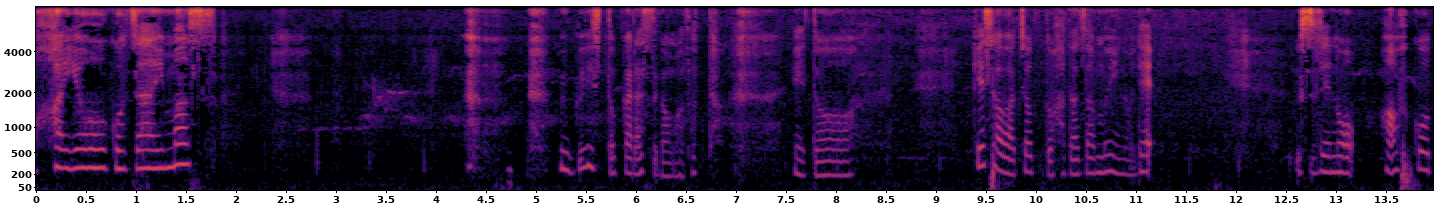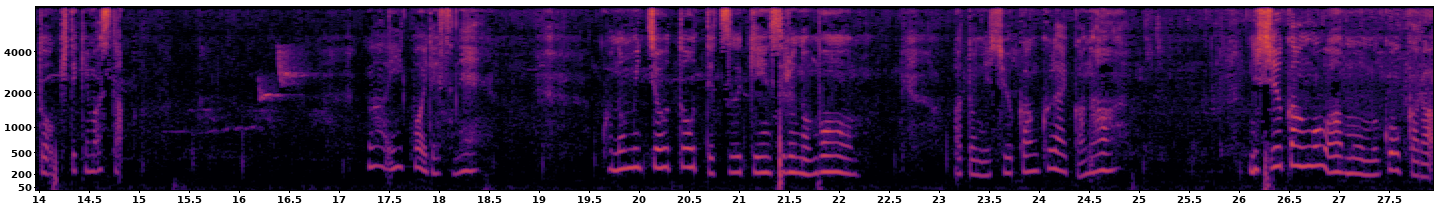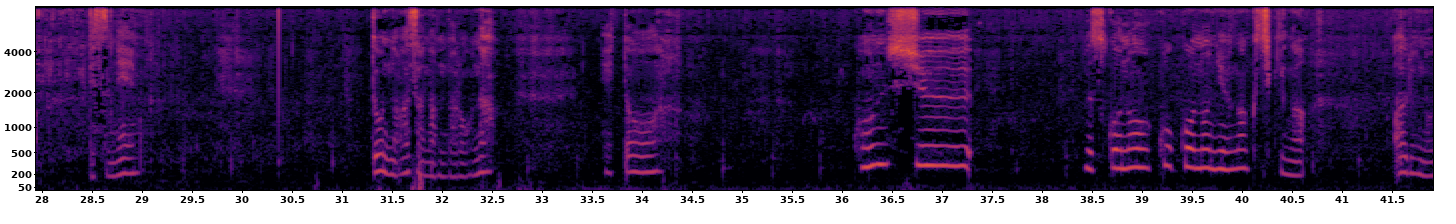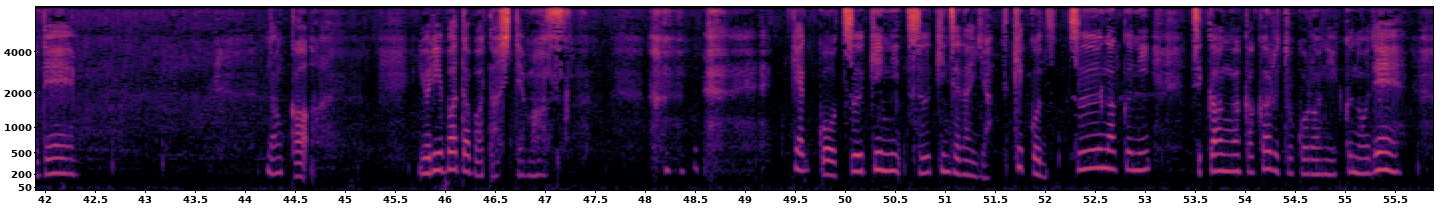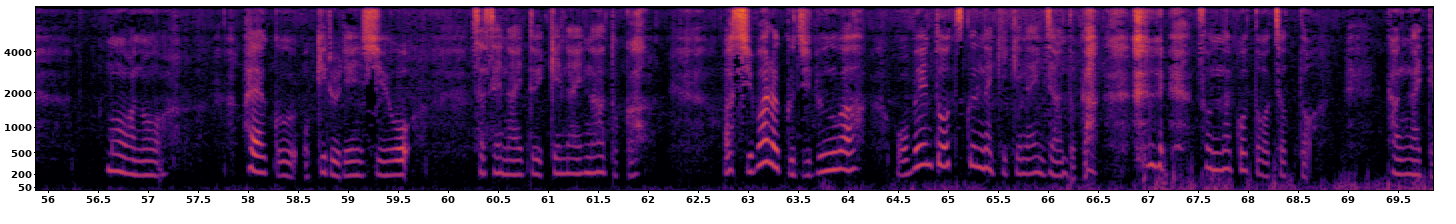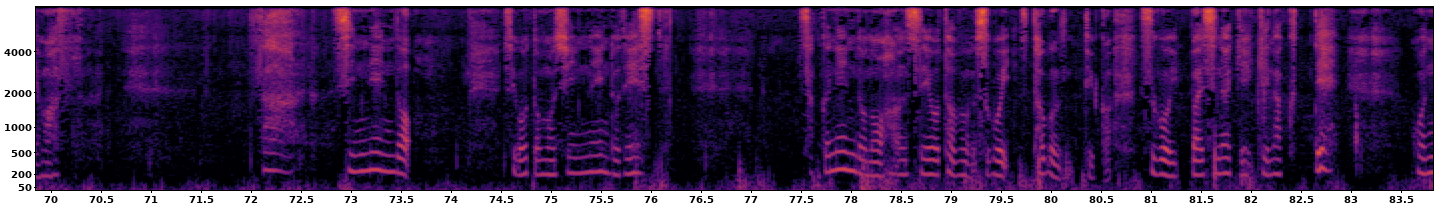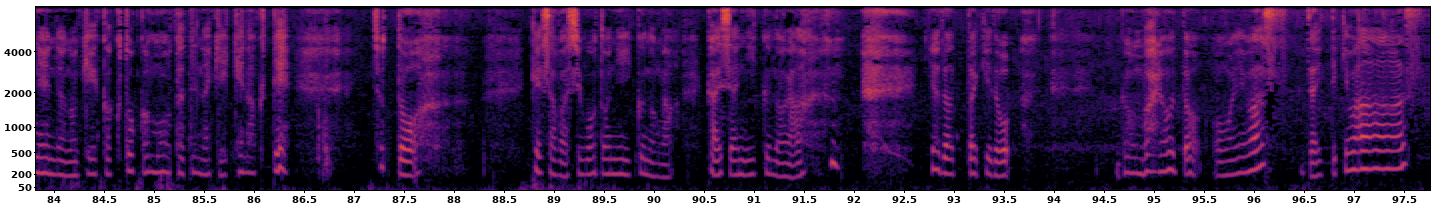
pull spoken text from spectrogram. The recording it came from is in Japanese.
おはようございます。ウグイスとカラスが混ざった。えっ、ー、と、今朝はちょっと肌寒いので、薄手のハーフコートを着てきました。わあ、いい声ですね。この道を通って通勤するのも、あと2週間くらいかな。2週間後はもう向こうからですね。どんな朝なんだろうな。えっと、今週、息子の高校の入学式があるので、なんか、よりバタバタしてます。結構通勤に、通勤じゃないや、結構通学に時間がかかるところに行くので、もうあの、早く起きる練習をさせないといけないなとか、あ、しばらく自分はお弁当作んなきゃいけないんじゃんとか そんなことをちょっと考えてます。さあ、新年度、仕事も新年度です。昨年度の反省を多分すごい、多分っていうか、すごいいっぱいしなきゃいけなくって、今年度の計画とかも立てなきゃいけなくて、ちょっと、今朝は仕事に行くのが、会社に行くのが 嫌だったけど、頑張ろうと思います。じゃあ行ってきます。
